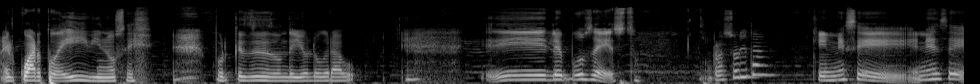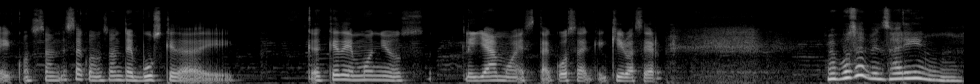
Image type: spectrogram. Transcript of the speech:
el cuarto de Ivy, no sé, porque es desde donde yo lo grabo. Y le puse esto. Resulta que en ese, en ese constante, esa constante búsqueda de qué demonios le llamo a esta cosa que quiero hacer, me puse a pensar en,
